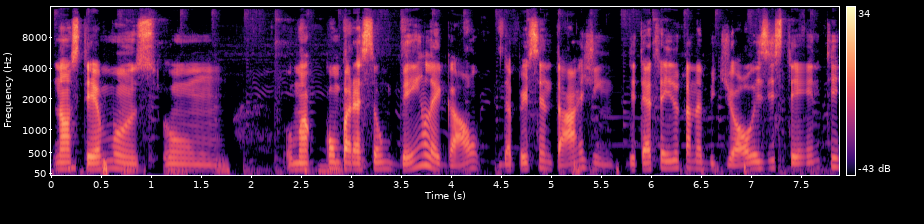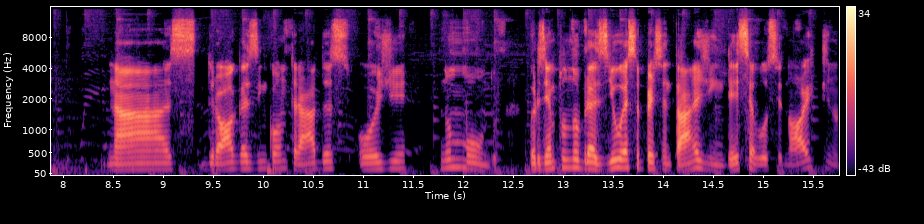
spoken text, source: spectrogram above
nós temos um, uma comparação bem legal da percentagem de tetrahidrocannabidiol existente nas drogas encontradas hoje no mundo. Por exemplo, no Brasil, essa percentagem desse alucinógeno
